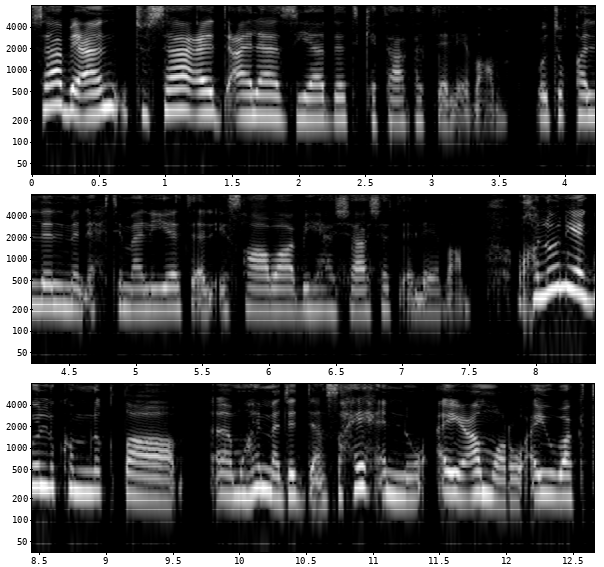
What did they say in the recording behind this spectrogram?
سابعا تساعد على زيادة كثافة العظام وتقلل من احتمالية الإصابة بهشاشة العظام. وخلوني أقول لكم نقطة آه، مهمة جدا. صحيح أنه أي عمر وأي وقت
